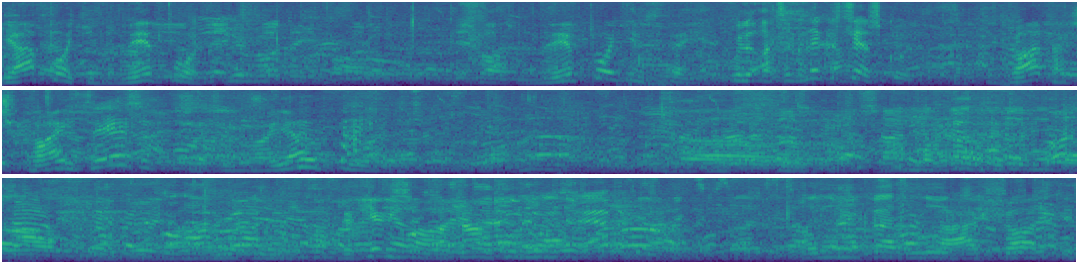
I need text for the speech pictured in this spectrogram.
Я потім, не потім. Не потім стає. Коля, а це мене кричеш, Коля? Гата, чекай. А я Яких? Там А що ти?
